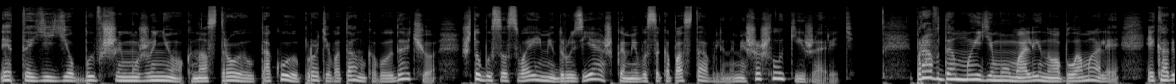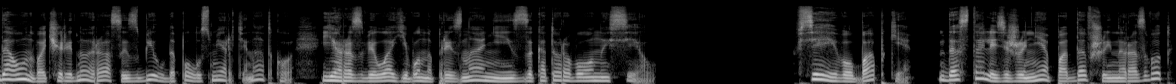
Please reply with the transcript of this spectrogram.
Это ее бывший муженек настроил такую противотанковую дачу, чтобы со своими друзьяшками высокопоставленными шашлыки жарить. Правда, мы ему малину обломали, и когда он в очередной раз избил до полусмерти Натку, я развела его на признание, из-за которого он и сел. Все его бабки достались жене, поддавшей на развод,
